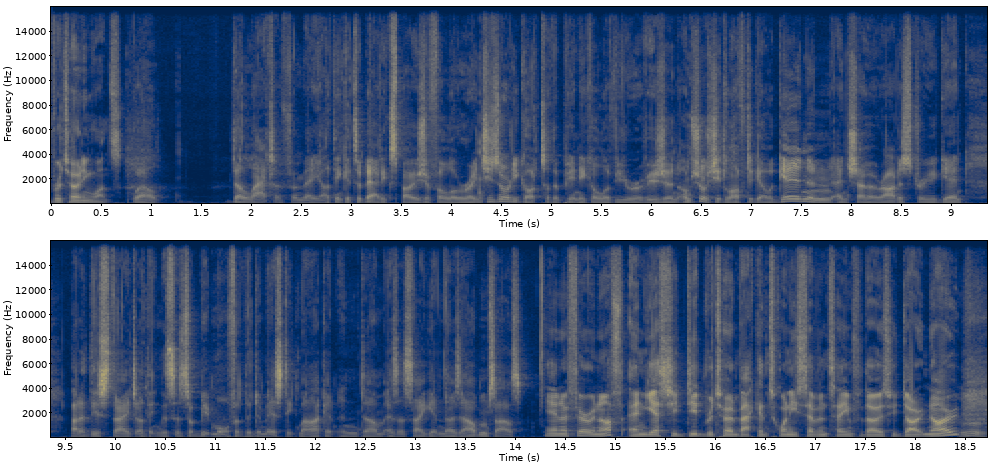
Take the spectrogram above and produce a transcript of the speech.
returning ones. Well, the latter for me. I think it's about exposure for Loreen. She's already got to the pinnacle of Eurovision. I'm sure she'd love to go again and, and show her artistry again. But at this stage, I think this is a bit more for the domestic market and, um, as I say, getting those album sales. Yeah, no, fair enough. And yes, she did return back in 2017 for those who don't know,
